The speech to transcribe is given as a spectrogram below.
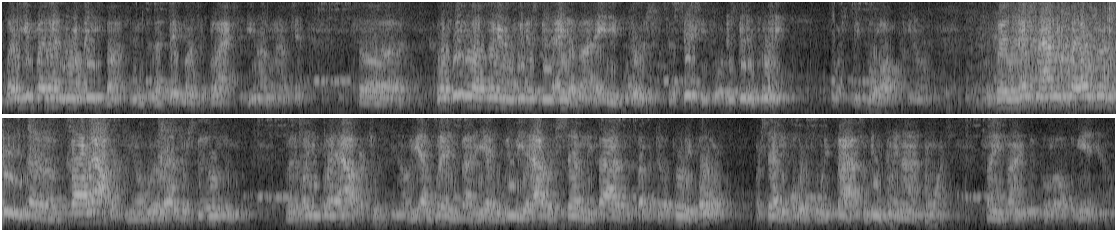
Well, you play that northeast bunch, that big bunch of blacks, you're not going to have a chance. So, uh, of course, we go up there and we just beat Ada by 84 to 64. Just beat them 20. Of course, we pull off, you know. We play the next night, we play Oklahoma City, uh, Carl Albert. You know, we're local schools, and well, when you play Albert, you know, you haven't played anybody yet, but we beat Albert 75 to, to 44, or 74 to 45, so we them 29 points. Same thing, we pull off again, you know.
